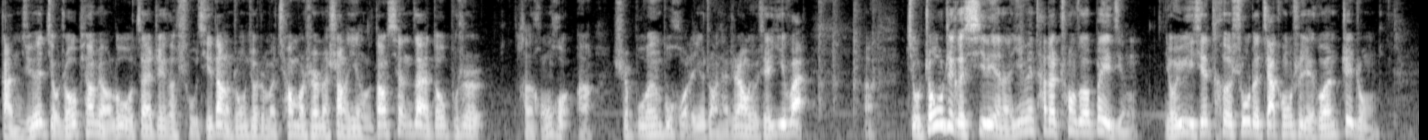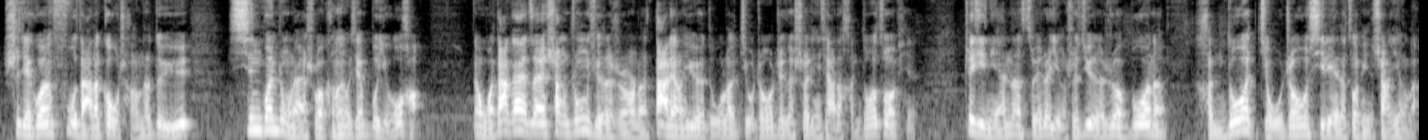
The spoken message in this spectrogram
感觉《九州缥缈录》在这个暑期档中就这么悄没声的上映了，到现在都不是很红火啊，是不温不火的一个状态，这让我有些意外啊。九州这个系列呢，因为它的创作背景由于一些特殊的架空世界观，这种。世界观复杂的构成呢，对于新观众来说可能有些不友好。那我大概在上中学的时候呢，大量阅读了九州这个设定下的很多作品。这几年呢，随着影视剧的热播呢，很多九州系列的作品上映了，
